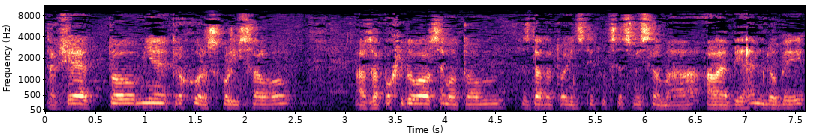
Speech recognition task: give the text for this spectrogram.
Takže to mě trochu rozkolísalo a zapochyboval jsem o tom, zda tato instituce smysl má, ale během doby,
